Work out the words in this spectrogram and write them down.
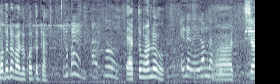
কতটা ভালো কতটা? এত। ভালো? আচ্ছা।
